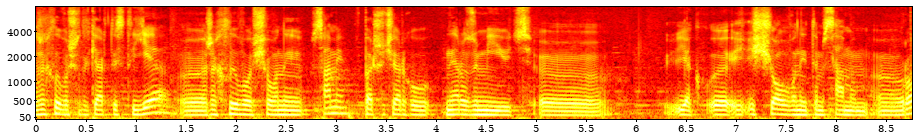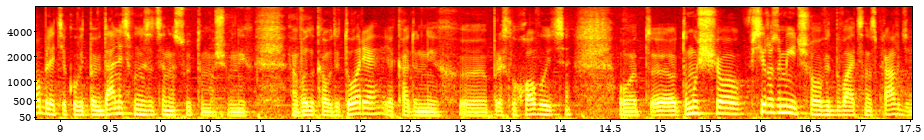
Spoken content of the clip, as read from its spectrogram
Жахливо, що такі артисти є. Е, Жахливо, що вони самі в першу чергу не розуміють, е, як, е, що вони тим самим е, роблять, яку відповідальність вони за це несуть, тому що в них велика аудиторія, яка до них е, прислуховується. От, тому що всі розуміють, що відбувається насправді.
